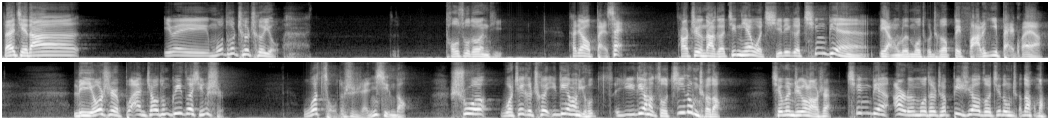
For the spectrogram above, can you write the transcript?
来解答一位摩托车车友投诉的问题，他叫百赛，他说：“志勇大哥，今天我骑了一个轻便两轮摩托车，被罚了一百块啊，理由是不按交通规则行驶。我走的是人行道，说我这个车一定要有，一定要走机动车道。请问志勇老师，轻便二轮摩托车必须要走机动车道吗？”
